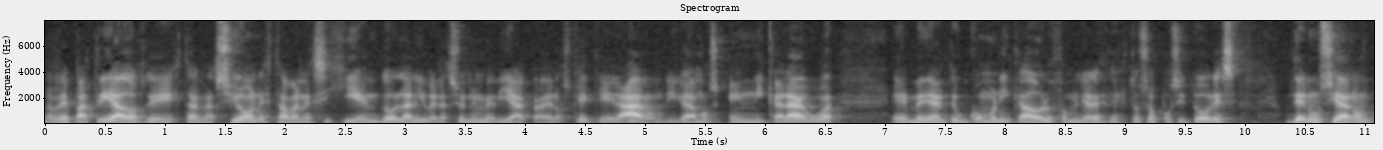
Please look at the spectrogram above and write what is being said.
repatriados de esta nación, estaban exigiendo la liberación inmediata de los que quedaron, digamos, en Nicaragua. Eh, mediante un comunicado, los familiares de estos opositores denunciaron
